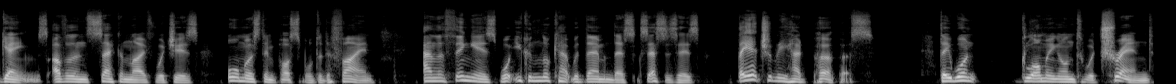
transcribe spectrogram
games, other than Second Life, which is almost impossible to define. And the thing is, what you can look at with them and their successes is they actually had purpose. They weren't glomming onto a trend,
